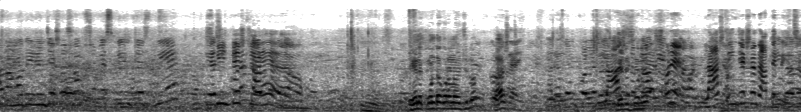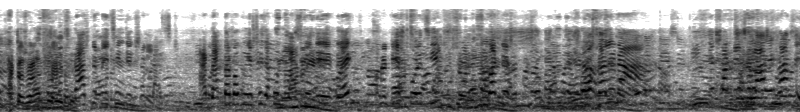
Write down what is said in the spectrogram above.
আর আমাদের সবসময় স্কিন টেস্ট দিয়ে তারপর হ্যাঁ। এখানে কোনটা করানো হয়েছিল? লাস্ট লাস্ট ইঞ্জেকশন রাতে পেয়েছে। রাতে পেয়েছে। ইঞ্জেকশন লাস্ট আর ডাক্তারবাবু এসে যখন লাস্টে দেয় আমরা টেস্ট করেছি সুগার টেস্ট সকালে না। ইঞ্জেকশন পেয়েছে লাস্ট রাতে।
